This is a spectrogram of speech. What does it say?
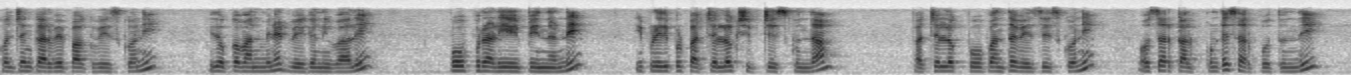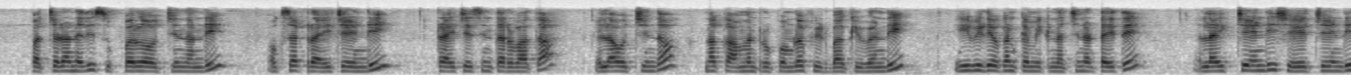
కొంచెం కరివేపాకు వేసుకొని ఇది ఒక వన్ మినిట్ వేగనివ్వాలి. పోపు రెడీ అయిపోయిందండి. ఇప్పుడు ఇది ఇప్పుడు పచ్చళ్ళలోకి షిఫ్ట్ చేసుకుందాం. పచ్చళ్ళలోకి పోపు అంతా వేసేసుకొని ఒకసారి కలుపుకుంటే సరిపోతుంది. పచ్చడి అనేది సూపర్గా వచ్చిందండి. ఒకసారి ట్రై చేయండి. ట్రై చేసిన తర్వాత ఎలా వచ్చిందో నాకు కామెంట్ రూపంలో ఫీడ్బ్యాక్ ఇవ్వండి. ఈ వీడియో కనుక మీకు నచ్చినట్టయితే లైక్ చేయండి షేర్ చేయండి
